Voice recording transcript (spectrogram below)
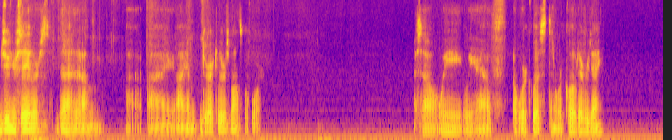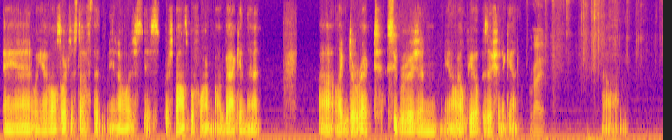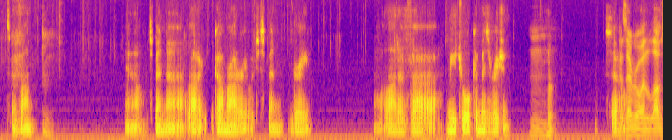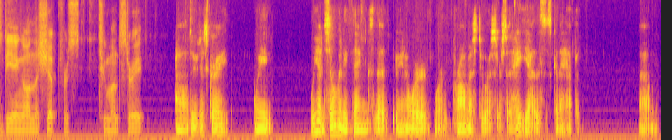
junior sailors that um, I I am directly responsible for. So we we have a work list and a workload every day, and we have all sorts of stuff that you know is is responsible for. I'm, I'm back in that uh, like direct supervision, you know, LPO position again. Right. Um, it's been fun. You know, it's been uh, a lot of camaraderie, which has been great. a lot of uh, mutual commiseration. Mm. So, Because everyone loves being on the ship for two months straight. oh, dude, it's great. We we had so many things that you know were were promised to us or said, "Hey, yeah, this is going to happen." Um,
